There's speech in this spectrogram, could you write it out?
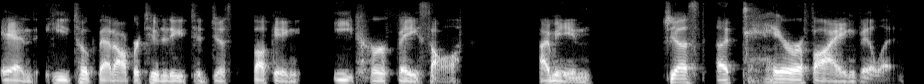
and he took that opportunity to just fucking eat her face off. I mean, just a terrifying villain.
